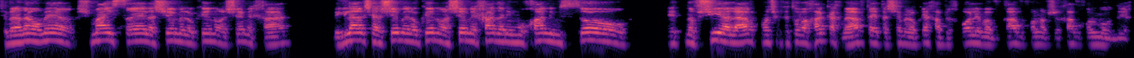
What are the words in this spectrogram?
כשבן אדם אומר, שמע ישראל, השם אלוקינו, השם אחד, בגלל שהשם אלוקינו, השם אחד, אני מוכן למסור את נפשי עליו, כמו שכתוב אחר כך, ואהבת את השם אלוקיך בכל לבבך, בכל נפשך, בכל מאודיך,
